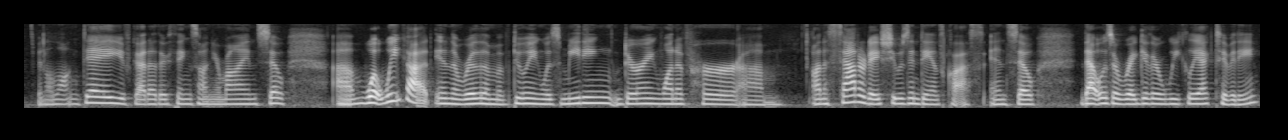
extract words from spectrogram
It's been a long day. You've got other things on your mind. So, um, what we got in the rhythm of doing was meeting during one of her. Um, on a Saturday, she was in dance class. And so that was a regular weekly activity.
